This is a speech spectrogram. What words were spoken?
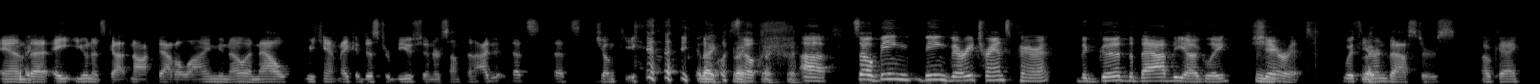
and right. that eight units got knocked out of line you know and now we can't make a distribution or something i that's that's junky right, right, so uh, so being being very transparent the good the bad the ugly mm-hmm. share it with your investors okay?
